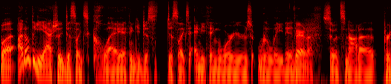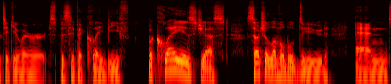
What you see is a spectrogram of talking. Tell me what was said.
But I don't think he actually dislikes Klay. I think he just dislikes anything Warriors related. Fair enough. So it's not a particular specific Klay beef. But Klay is just such a lovable dude. And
